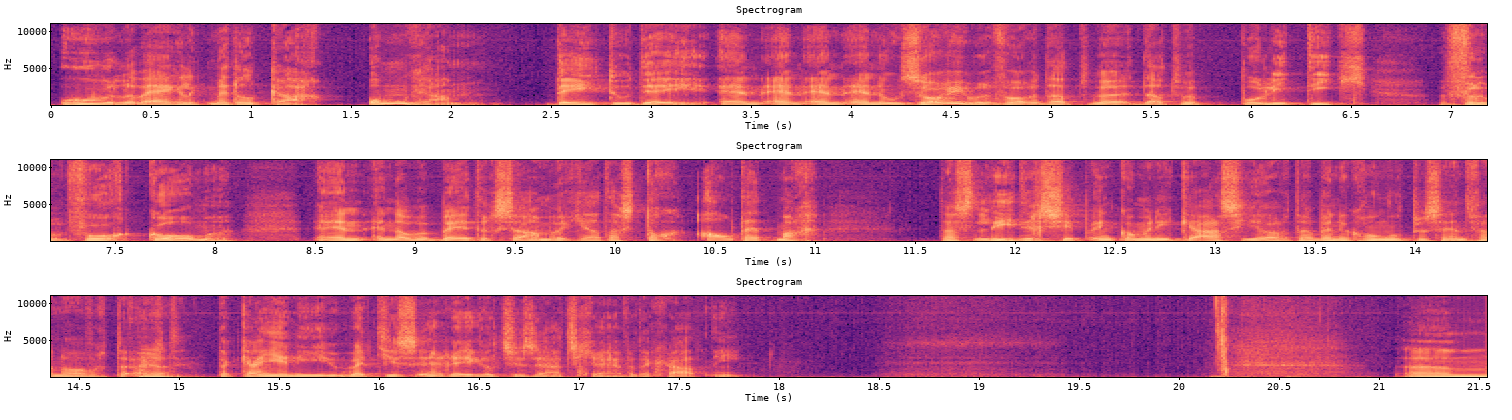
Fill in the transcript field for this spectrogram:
hoe willen we eigenlijk met elkaar omgaan? Day to day. En, en, en, en hoe zorgen we ervoor dat we, dat we politiek voorkomen? En, en dat we beter samenwerken? Ja, dat is toch altijd maar... Dat is leadership en communicatie, hoor. Daar ben ik 100% van overtuigd. Ja. Dat kan je niet in wetjes en regeltjes uitschrijven. Dat gaat niet. Ehm,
